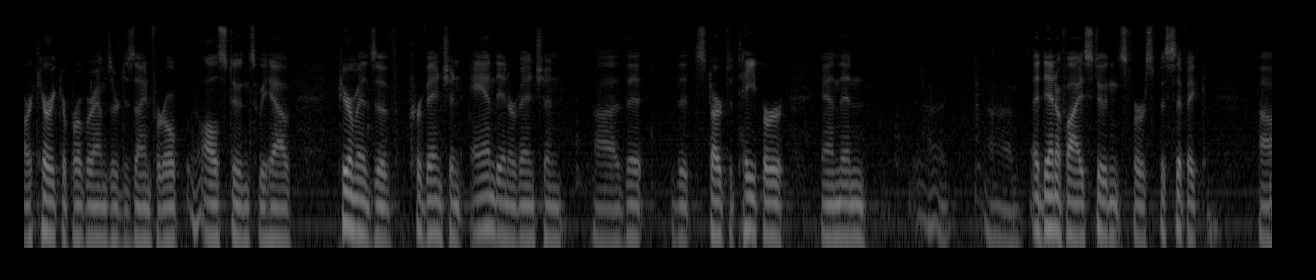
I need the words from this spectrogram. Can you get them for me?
Our character programs are designed for all students. We have pyramids of prevention and intervention uh, that, that start to taper and then identify students for specific, uh,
